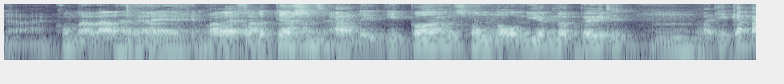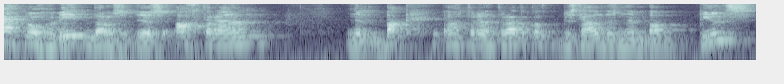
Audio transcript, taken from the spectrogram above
Ja, ik kon dat wel gebruiken. Ja, maar uh, ondertussen, ja, die, die pannen stonden al meer naar buiten. Mm. Ik heb echt nog geweten dat ze dus achteraan een bak, achteraan het bestelden ze een bak pils.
